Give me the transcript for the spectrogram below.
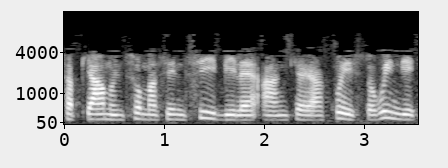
sappiamo insomma sensibile anche a questo. Quindi,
